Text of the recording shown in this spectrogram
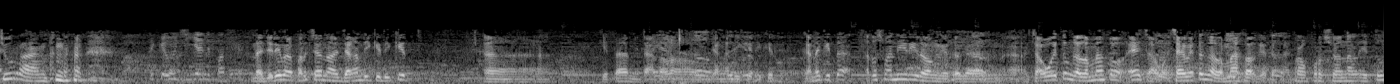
Curang kayak ujian di podcast Nah jadi proporsional, jangan dikit-dikit eh, kita minta tolong, jangan dikit-dikit, karena kita harus mandiri dong gitu kan. Eh, cowok itu nggak lemah kok, eh cowok, cewek itu nggak lemah kok gitu kan. proporsional itu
